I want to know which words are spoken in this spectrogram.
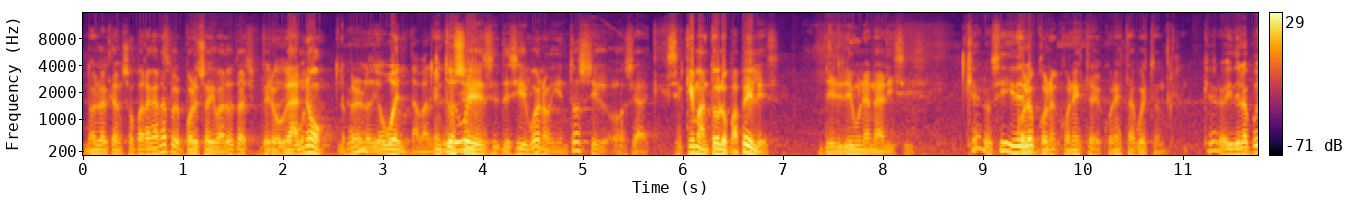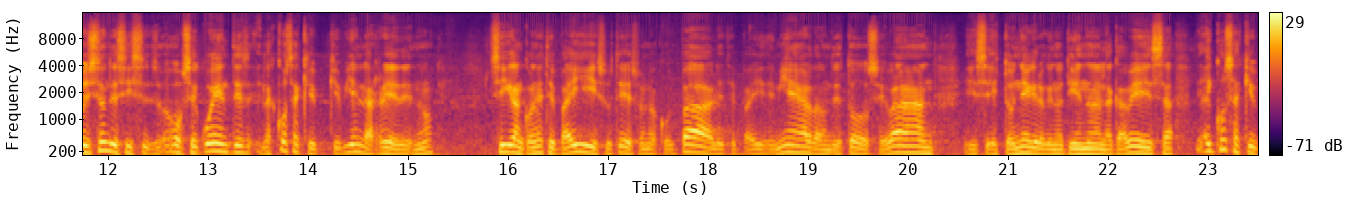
No le alcanzó para ganar, pero por eso hay balotaje. Pero ganó. Lo- Pero lo dio vuelta. Para Entonces, decir, bueno, y entonces, o sea, se queman todos los papeles de, de un análisis Claro, sí. de con, lo- con- con esta, con esta cuestión. Claro, y de la posición de si- obsecuentes, las cosas que, que vi en las redes, ¿no? Sigan con este país, ustedes son los culpables, este país de mierda, donde todos se van, es esto negro que no tiene nada en la cabeza. Hay cosas que,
